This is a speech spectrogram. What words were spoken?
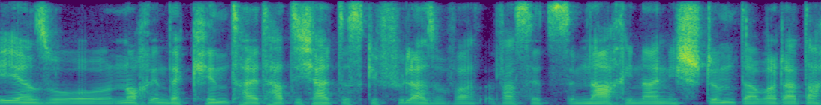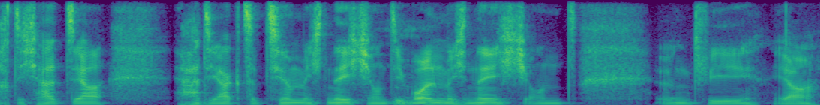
eher so noch in der Kindheit hatte ich halt das Gefühl, also was, was jetzt im Nachhinein nicht stimmt, aber da dachte ich halt, ja, ja, die akzeptieren mich nicht und die wollen mich nicht und irgendwie, ja,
